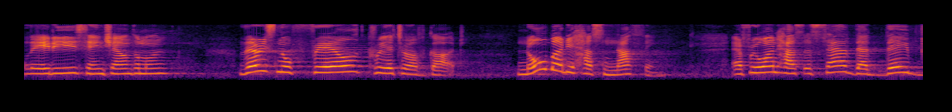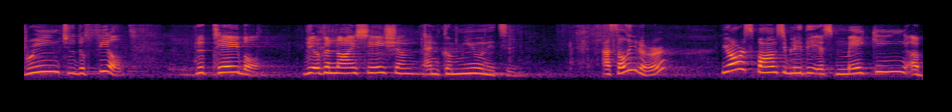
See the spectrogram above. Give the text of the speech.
Ladies and gentlemen, there is no failed creator of God. Nobody has nothing. Everyone has a set that they bring to the field, the table, the organization, and community. As a leader, your responsibility is making a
